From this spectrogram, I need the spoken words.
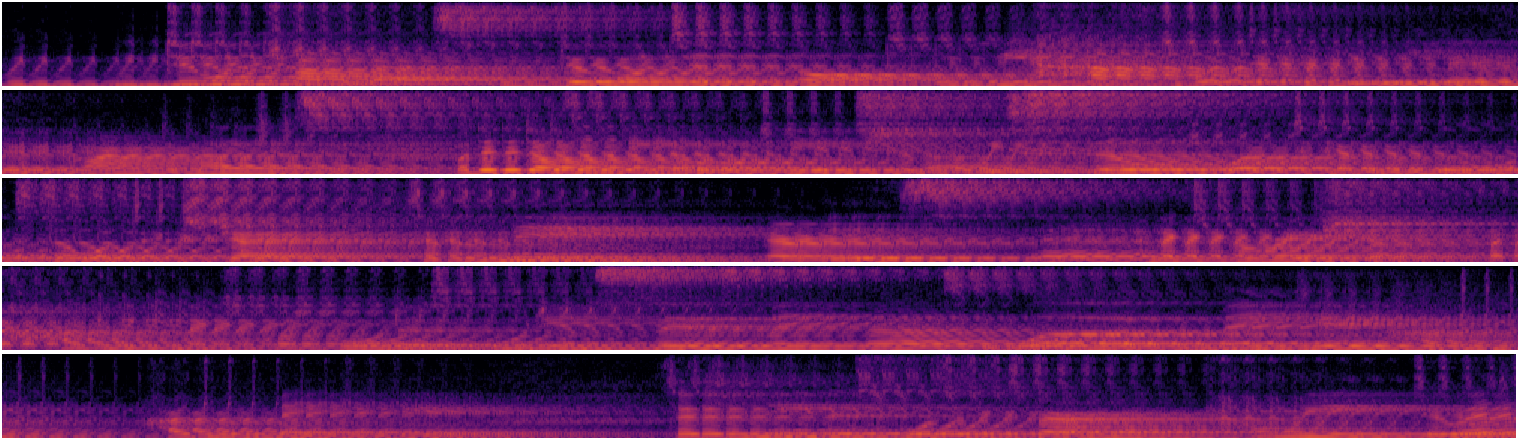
we, we, we do want to travel less. We do want to not. We, we have to work differently. We live in a climate emergency. But it doesn't mean that we want to be insular. We still want to work together. We still want to exchange. So for me, there is an exploration. Like, how do we connect across borders? Audiences, makers, the work, the making. How do we, how do we make it new? So for me, this was an experiment. Can we do it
